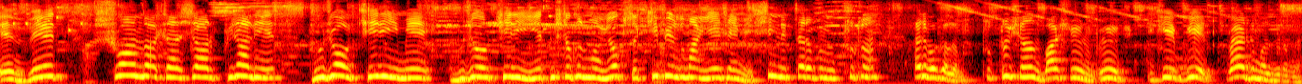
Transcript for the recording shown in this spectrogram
Evet. Şu anda arkadaşlar finaliz. Bujo Kerry mi? Bujo Kerry 79 mu yoksa Kipir Duman YT mi? Şimdi tarafınızı tutun. Hadi bakalım. Tuttuysanız başlıyorum. 3, 2, 1. Verdim hazırımı.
